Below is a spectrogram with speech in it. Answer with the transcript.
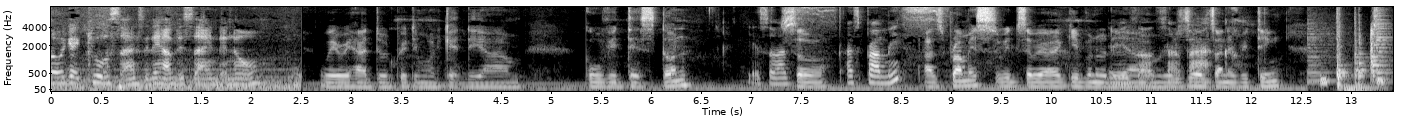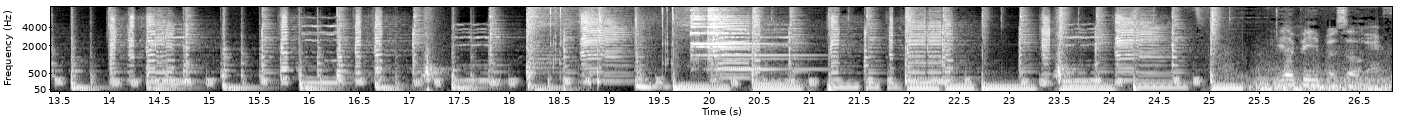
So we get closer and so they have the sign they know. Where we had to pretty much get the um, COVID test done. Yeah, so as, So- as promised. As promised, we say we are giving you the, The um, results are results and everything. Yeah, people. So yes.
